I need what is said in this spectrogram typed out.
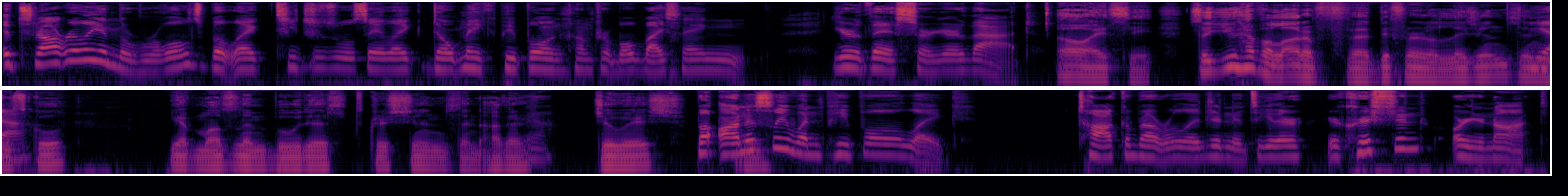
it's not really in the rules, but like, teachers will say, like, don't make people uncomfortable by saying you're this or you're that. Oh, I see. So you have a lot of uh, different religions in your school. You have Muslim, Buddhist, Christians, and other Yeah. Jewish. But honestly, when people, like, talk about religion, it's either you're Christian or you're not.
